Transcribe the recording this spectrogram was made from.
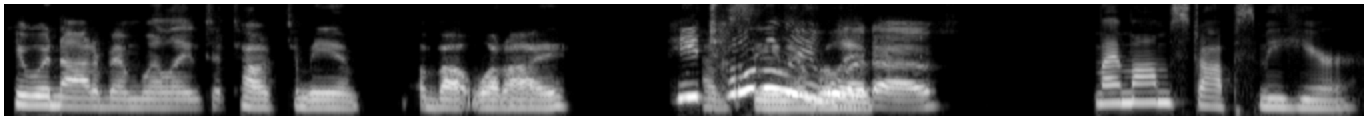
he would not have been willing to talk to me about what I. He I've seen or totally would have. My mom stops me here.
